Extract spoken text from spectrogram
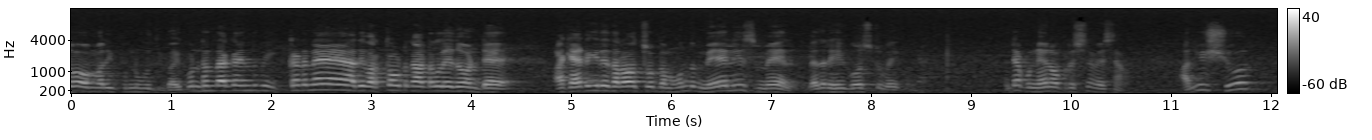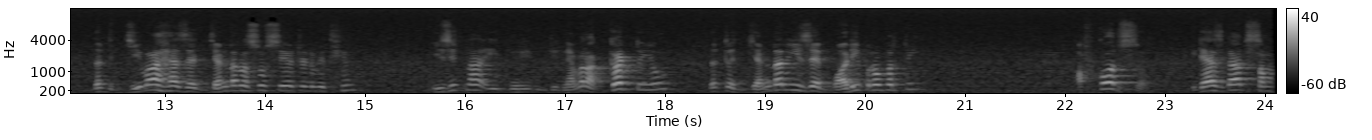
సో మరి ఇప్పుడు నువ్వు వైకుంఠం దాకా ఎందుకు ఇక్కడనే అది వర్కౌట్ కావటం లేదు అంటే ఆ కేటగిరీ తర్వాత చూద్దాం. ముందు male is male whether he goes to Vaikuntha. అంటే అప్పుడు నేను ఒక ప్రశ్న వేశాను. Are you sure that jiva has a gender associated with him ఈజ్ ఇట్ నా it never occur to you that gender is a body property of course it has got some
